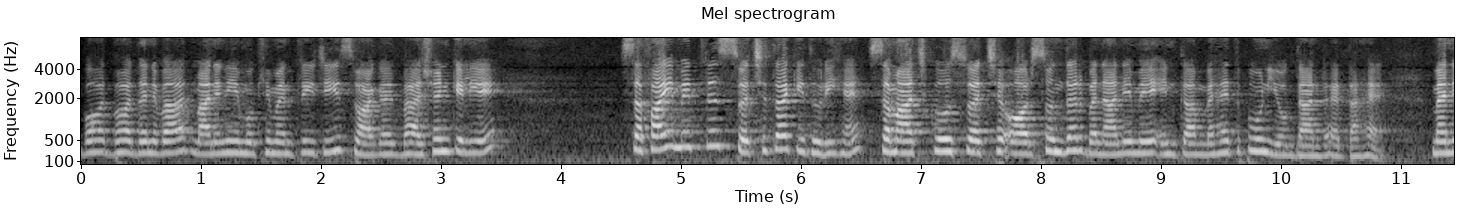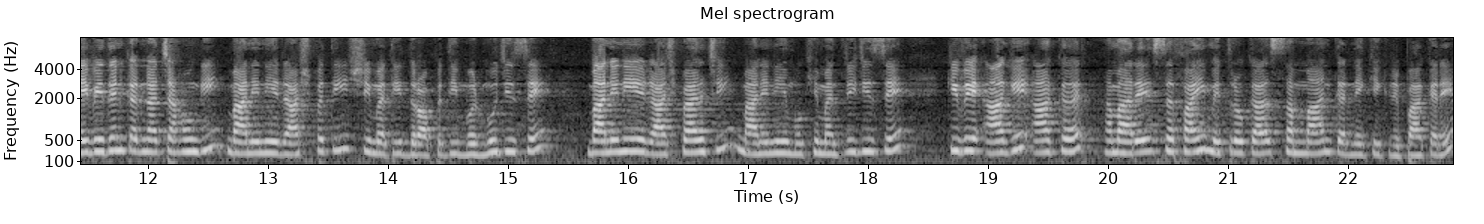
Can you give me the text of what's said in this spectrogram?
बहुत बहुत धन्यवाद। माननीय मुख्यमंत्री जी, स्वागत भाषण के लिए। सफ़ाई मित्र स्वच्छता की धुरी है। समाज को स्वच्छ और सुंदर बनाने में इनका महत्वपूर्ण योगदान रहता है। मैं निवेदन करना चाहूँगी माननीय राष्ट्रपति श्रीमती द्रौपदी मुर्मू जी से, माननीय राज्यपाल जी, माननीय मुख्यमंत्री जी से कि वे आगे आकर हमारे सफ़ाई मित्रों का सम्मान करने की कृपा करें।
